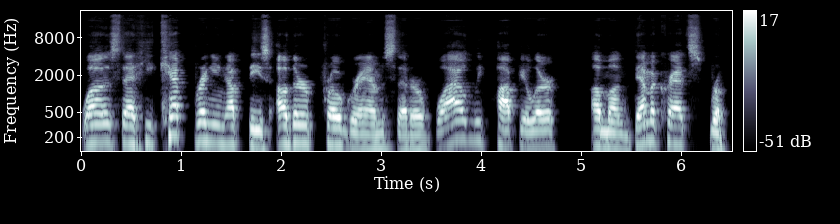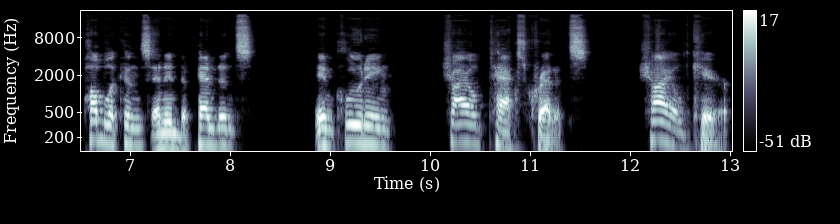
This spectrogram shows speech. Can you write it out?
was that he kept bringing up these other programs that are wildly popular among Democrats, Republicans, and independents, including child tax credits, child care,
